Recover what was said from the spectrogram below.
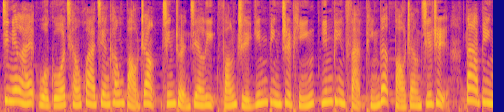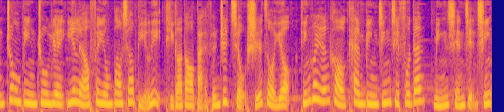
近年来，我国强化健康保障，精准建立防止因病致贫、因病返贫的保障机制，大病重病住院医疗费用报销比例提高到百分之九十左右，贫困人口看病经济负担明显减轻。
